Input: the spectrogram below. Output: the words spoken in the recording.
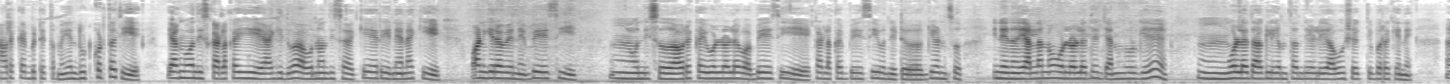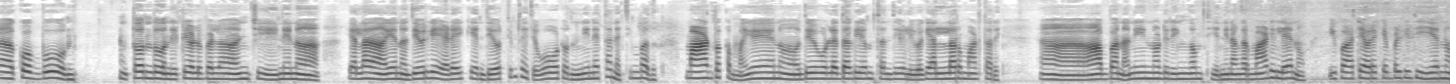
ಅವರೆಕಾಯಿ ಬಿಟ್ಟಿತ್ತಮ್ಮ. ಏನು ದುಡ್ಡು ಕೊಡ್ತೈತಿ? ಹೆಂಗೆ ಒಂದಿವ್ಸ ಕಡಲೆಕಾಯಿ ಆಗಿದ್ವು ಒಂದೊಂದು ದಿವಸ ಕೇರಿ ನೆನಕಿ ಒಣಗಿರವೇನೆ ಬೇಯಿಸಿ ಒಂದಿವ್ಸ ಅವರೆಕಾಯಿ ಒಳ್ಳೊಳ್ಳೆವ ಬೇಯಿಸಿ ಕಡಲೆಕಾಯಿ ಬೇಯಿಸಿ ಒಂದಿಟ್ಟು ಗೆಣಸು ಇನ್ನೇನು ಎಲ್ಲನೂ ಒಳ್ಳೊಳ್ಳೆದೇ ಜನಗಳಿಗೆ ಒಳ್ಳೇದಾಗಲಿ ಅಂತಂದೇಳಿ ಬರೋಕೇನೆ. ಆ, ಕೊಬ್ಬು ತಂದು ಒಂದಿಟ್ಟು ಎಳ್ಳು ಬೆಲ್ಲ ಹಂಚಿ ಇನ್ನೇನು ಎಲ್ಲ ಏನು ದೇವ್ರಿಗೆ ಎಡೈಕೆ ಏನು ದೇವ್ರು ತಿಂತೈತಿ? ಓಟು ನೀನೇ ತಾನೇ ತಿಂಬೋದು. ಮಾಡ್ಬೇಕಮ್ಮ ಏನು ದೇವ್ರು ಒಳ್ಳೇದಾಗಲಿ ಅಂತಂದೇಳಿ ಇವಾಗ ಎಲ್ಲರೂ ಮಾಡ್ತಾರೆ. ಆ, ನೀನು ನೋಡಿರಿ ಅಂತೀಯ ನೀನು ಹಂಗಾರೆ ಮಾಡಿಲ್ಲೇನು? ಈ ಪಾಟಿ ಅವರಕ್ಕೆ ಬೆಳೆದಿದ್ದು ಏನು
